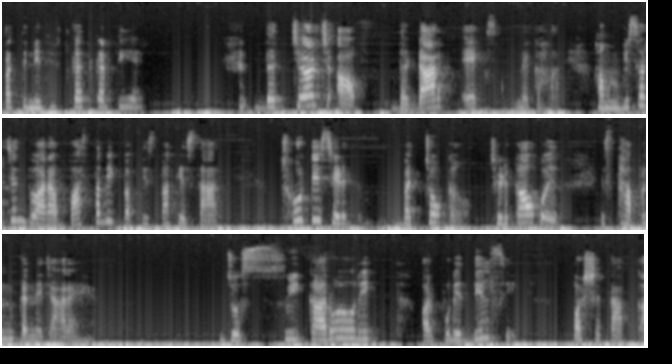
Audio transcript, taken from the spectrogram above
प्रतिनिधित्व करती है। The church of the dark ages ने कहा, हम विसर्जन द्वारा वास्तविक बपतिस्मा के साथ छोटे छिड़क बच्चों का, छिड़काव को स्थापन करने जा रहे हैं, जो स्वीकारो रिक्त और पूरे दिल से पश्चाताप का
